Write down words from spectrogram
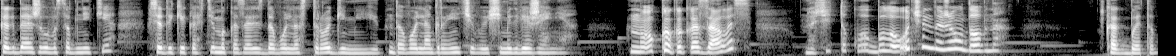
Когда я жил в особняке, все такие костюмы казались довольно строгими и довольно ограничивающими движения. Но, как оказалось, носить такое было очень даже удобно. Как бы это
